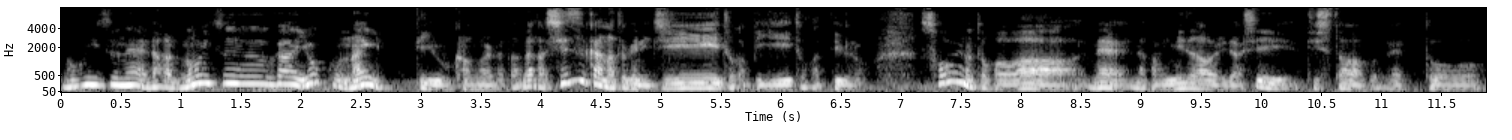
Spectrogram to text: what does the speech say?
ノイズね、だからノイズが良くないっていう考え方。だから静かな時にジーとかビーとかっていうの。そういうのとかはね、なんか耳障りだし、 disturb、えっと、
